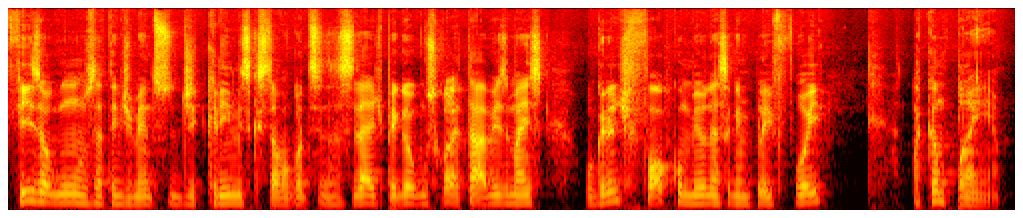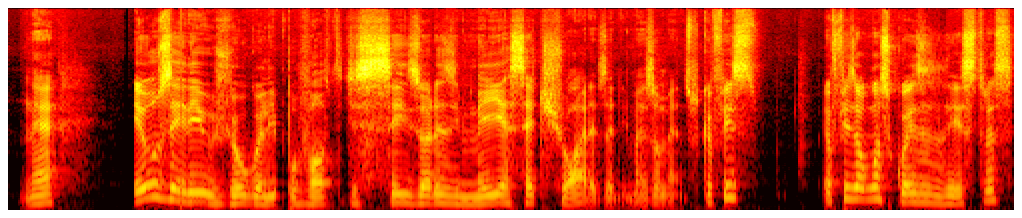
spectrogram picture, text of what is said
fiz alguns atendimentos de crimes que estavam acontecendo na cidade, peguei alguns coletáveis, mas o grande foco meu nessa gameplay foi a campanha, né? Eu zerei o jogo ali por volta de 6 horas e meia, 7 horas ali, mais ou menos. Porque eu fiz, eu fiz algumas coisas extras.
